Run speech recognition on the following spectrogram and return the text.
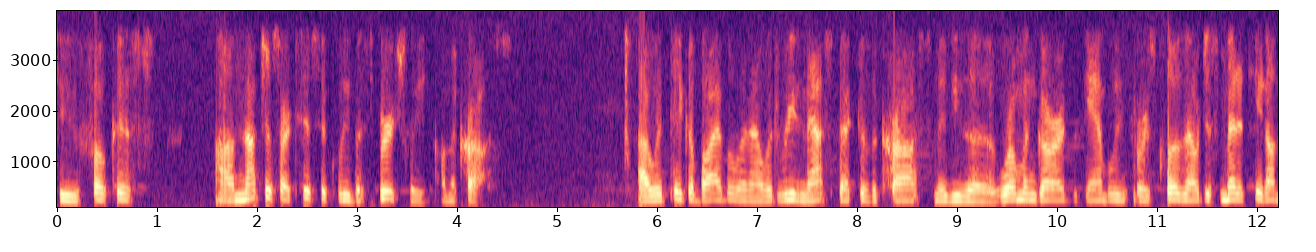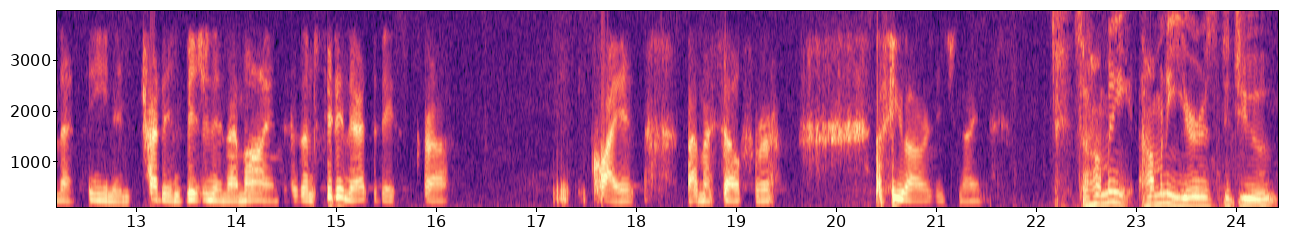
to focus um, not just artistically but spiritually on the cross. I would take a Bible and I would read an aspect of the cross, maybe the Roman guards gambling for his clothes. I would just meditate on that scene and try to envision in my mind as I'm sitting there at the base of the cross, quiet by myself for a few hours each night. So how many how many years did you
